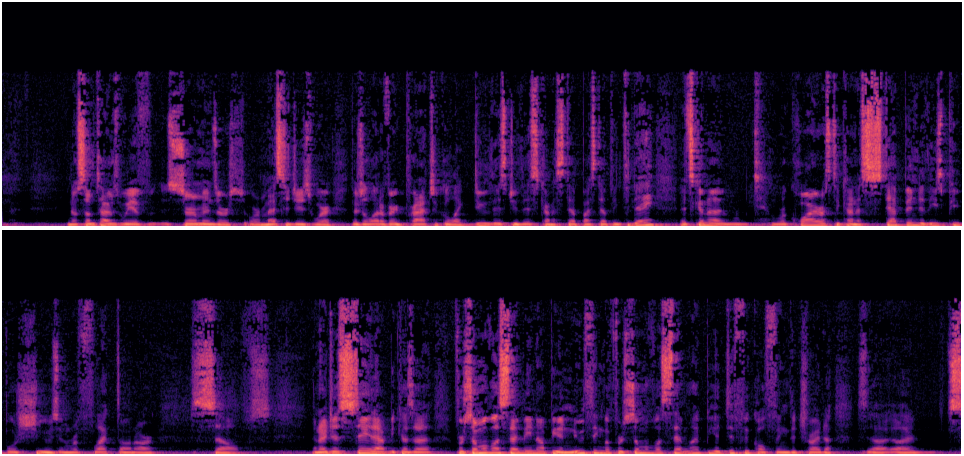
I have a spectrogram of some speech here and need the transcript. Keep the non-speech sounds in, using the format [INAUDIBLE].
You know, sometimes we have sermons or, or messages where there's a lot of very practical, like do this, do this kind of step by step thing. Today, it's going to require us to kind of step into these people's shoes and reflect on ourselves. And I just say that because uh, for some of us that may not be a new thing, but for some of us that might be a difficult thing to try to uh, uh,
